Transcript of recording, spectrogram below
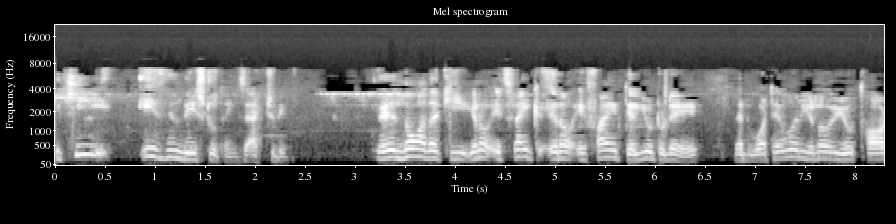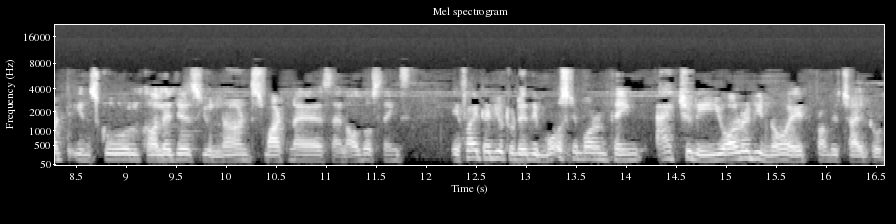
the key is in these two things actually there is no other key. You know, it's like, you know, if I tell you today that whatever, you know, you thought in school, colleges, you learned smartness and all those things. If I tell you today the most important thing, actually, you already know it from your childhood.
